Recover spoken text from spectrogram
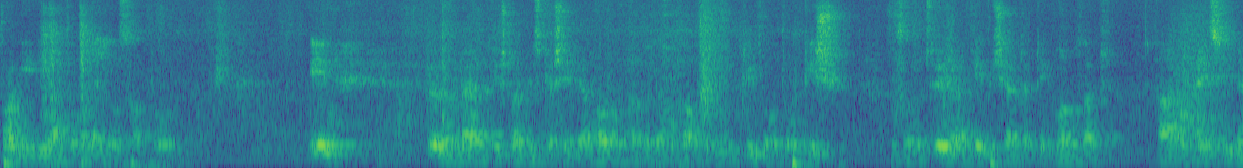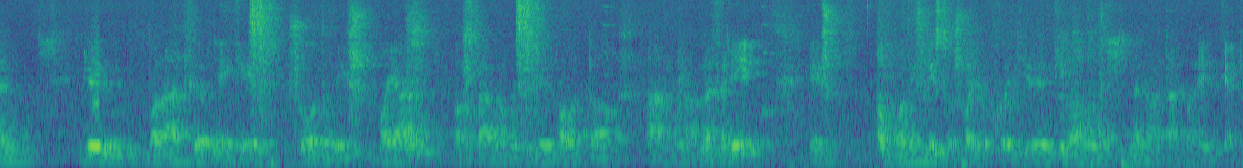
tragédiától, a legrosszabbtól. Én örömmel és nagy büszkeséggel hallottam, hogy a kalkoni tűzoltók is 25 fővel képviseltették magukat három helyszínen, Győrű, Balát környékén, Solton és Baján, aztán ahogy idő haladt a árvonal lefelé, és abban is biztos vagyok, hogy kiválóan megállták a helyüket.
